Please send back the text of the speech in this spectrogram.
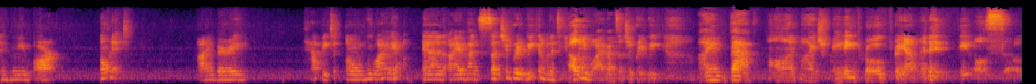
in who you are. Own it. I am very happy to own who I am. And I have had such a great week. I'm going to tell you why I've had such a great week. I am back on my training program and it feels so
